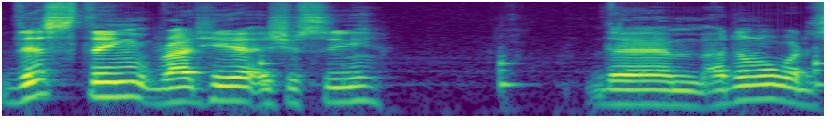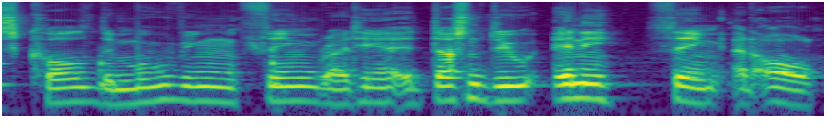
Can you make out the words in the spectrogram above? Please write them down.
this thing right here as you see the um, I don't know what it's called the moving thing right here. It doesn't do anything at all.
